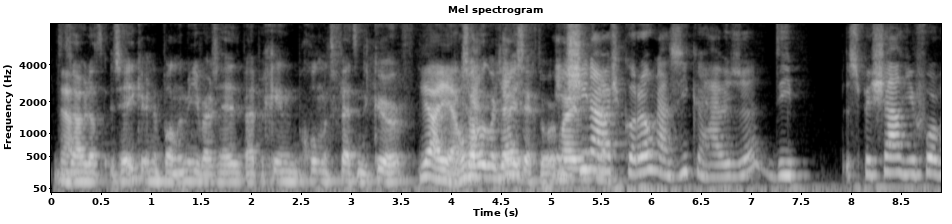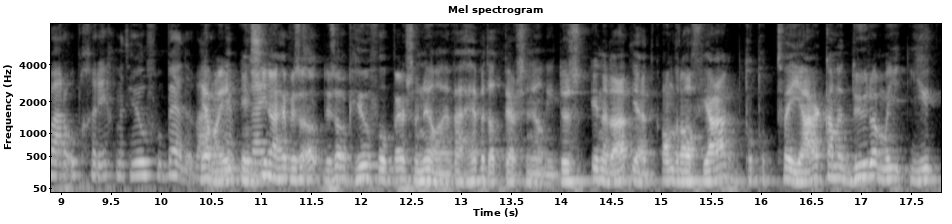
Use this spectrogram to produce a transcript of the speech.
Dan Ja. zou je dat, zeker in een pandemie, waar ze bij het begin begon met flat in de curve. Ja, ja. ik snap ook wat jij in- zegt hoor. In maar, China ja. had je corona-ziekenhuizen die speciaal hiervoor waren opgericht met heel veel bedden. Ja, maar in, wij- China hebben ze dus ook heel veel personeel en wij hebben dat personeel niet. Dus inderdaad, ja, anderhalf jaar tot, tot twee jaar kan het duren, maar je, je-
